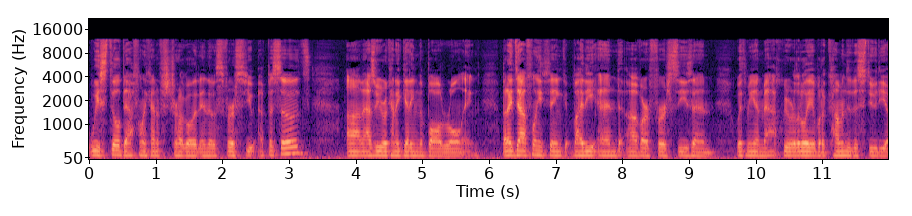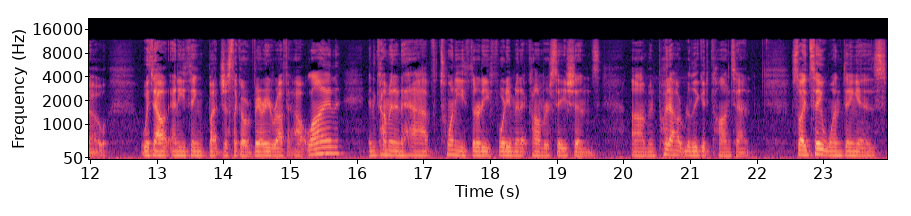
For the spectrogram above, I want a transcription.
we still definitely kind of struggled in those first few episodes um, as we were kind of getting the ball rolling. But I definitely think by the end of our first season, with me and Mac, we were literally able to come into the studio without anything but just like a very rough outline and come in and have 20, 30, 40 minute conversations um, and put out really good content. So I'd say one thing is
